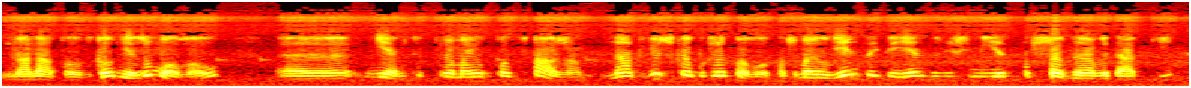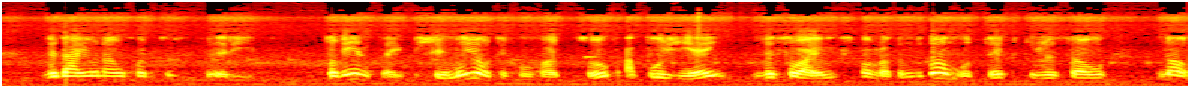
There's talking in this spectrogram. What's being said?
na NATO zgodnie z umową, e, Niemcy, które mają, powtarzam, nadwyżkę budżetową, znaczy mają więcej pieniędzy niż im jest potrzebne na wydatki, wydają na uchodźców z Syrii. Co więcej, przyjmują tych uchodźców, a później wysyłają ich z powrotem do domu, tych, którzy są, no,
